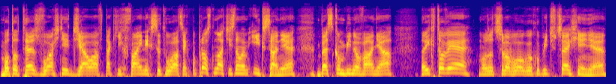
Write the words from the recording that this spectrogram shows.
bo to też właśnie działa w takich fajnych sytuacjach. Po prostu nacisnąłem X-a, nie? Bez kombinowania. No i kto wie, może trzeba było go kupić wcześniej, nie?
